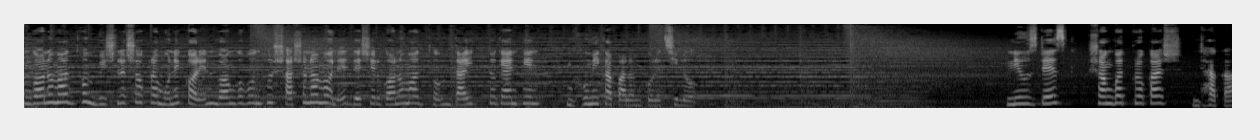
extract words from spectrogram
গণমাধ্যম বিশ্লেষকরা মনে করেন বঙ্গবন্ধুর শাসনামলে দেশের গণমাধ্যম দায়িত্বজ্ঞানহীন ভূমিকা পালন করেছিল। নিউজ ডেস্ক, সংবাদ প্রকাশ, ঢাকা।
